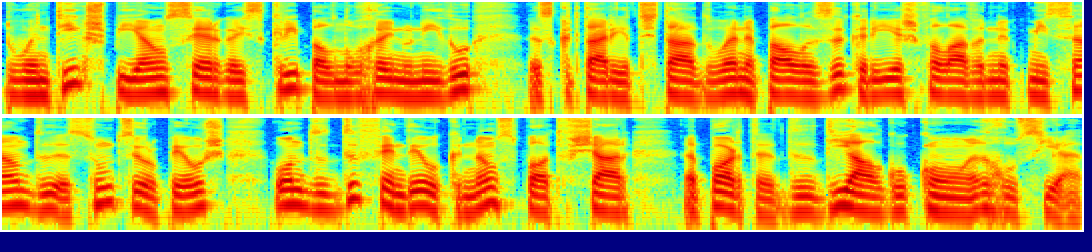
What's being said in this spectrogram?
do antigo espião Sergei Skripal no Reino Unido. A secretária de Estado Ana Paula Zacarias falava na Comissão de Assuntos Europeus, onde defendeu que não se pode fechar a porta de diálogo com a Rússia.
